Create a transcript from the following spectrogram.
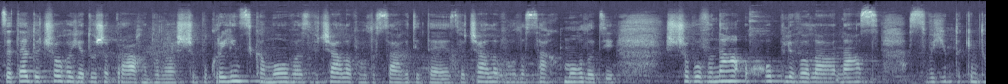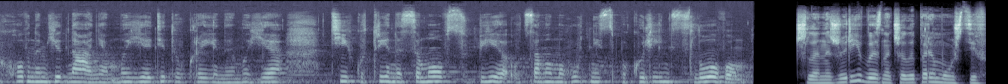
Це те, до чого я дуже прагнула, щоб українська мова звучала в голосах дітей, звучала в голосах молоді, щоб вона охоплювала нас своїм таким духовним єднанням. Ми є діти України, ми є ті, котрі несемо в собі от саме могутність поколінь словом. Члени журі визначили переможців.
